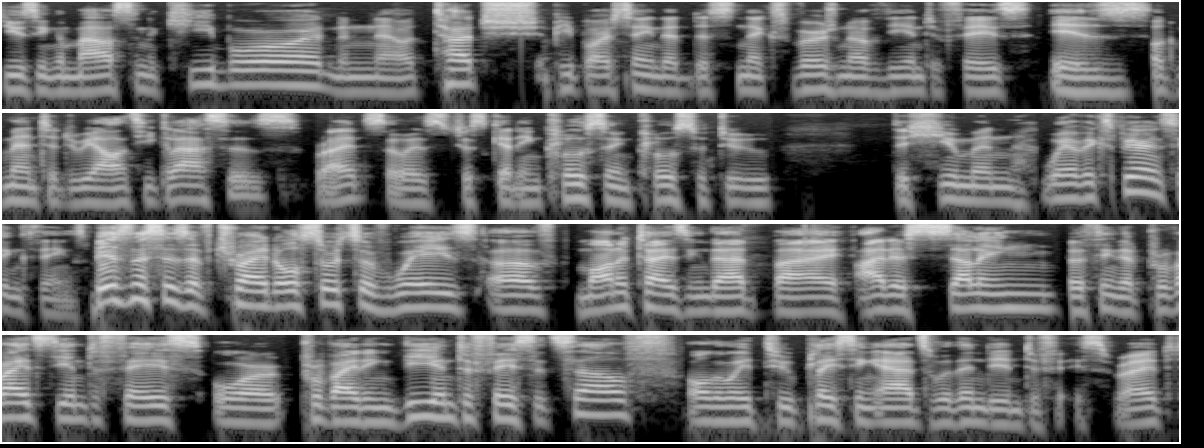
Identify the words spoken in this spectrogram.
using a mouse and a keyboard, and now touch. People are saying that this next version of the interface is augmented reality glasses, right? So it's just getting closer and closer to the human way of experiencing things. Businesses have tried all sorts of ways of monetizing that by either selling the thing that provides the interface or providing the interface itself, all the way to placing ads within the interface, right?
